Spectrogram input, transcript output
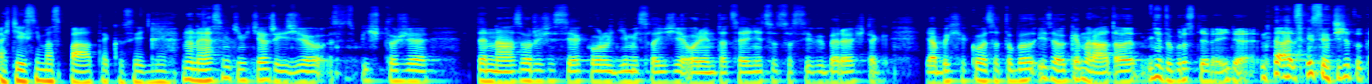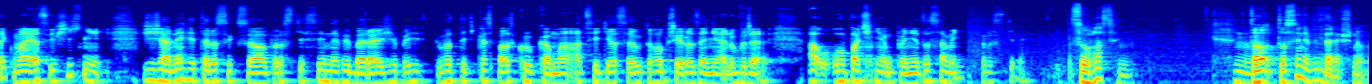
a chtějí s nima spát, jako s jedním. No ne, já jsem tím chtěl říct, že jo, spíš to, že ten názor, že si jako lidi myslí, že orientace je něco, co si vybereš, tak já bych jako za to byl i celkem rád, ale mně to prostě nejde. A já si myslím, že to tak mají asi všichni, že žádný heterosexuál prostě si nevybere, že by od teďka spal s klukama a cítil se u toho přirozeně a dobře. A opačně úplně to samý, prostě. Souhlasím. No. To, to si nevybereš, no.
